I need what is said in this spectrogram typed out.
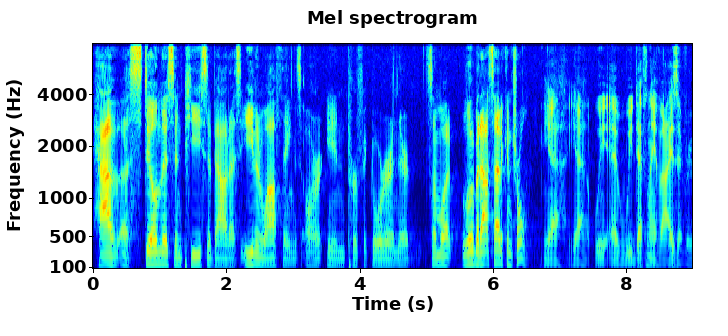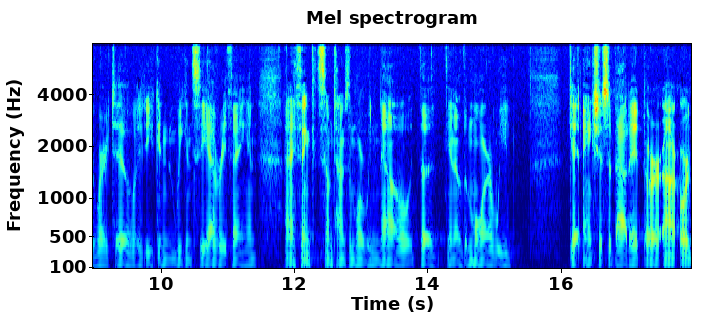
have a stillness and peace about us even while things aren't in perfect order and they're somewhat a little bit outside of control Yeah, yeah. We uh, we definitely have eyes everywhere too. You can we can see everything, and and I think sometimes the more we know, the you know the more we get anxious about it, or uh, or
